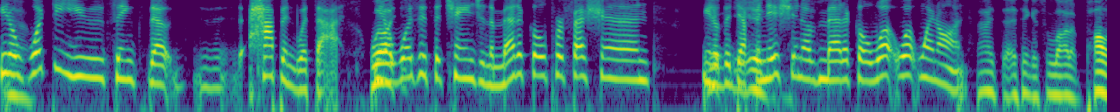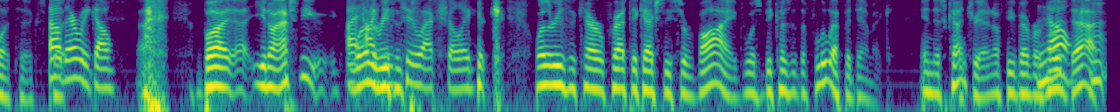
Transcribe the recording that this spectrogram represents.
You know, Yeah. what do you think that happened with that? Well, you know, was it the change in the medical profession? You know, It- the it- definition of medical. What what went on? I, I think it's a lot of politics. Oh, there we go. but uh, you know, actually, I, one of I the reasons too, actually. one of the reasons chiropractic actually survived was because of the flu epidemic in this country. I don't know if you've ever No, heard that.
